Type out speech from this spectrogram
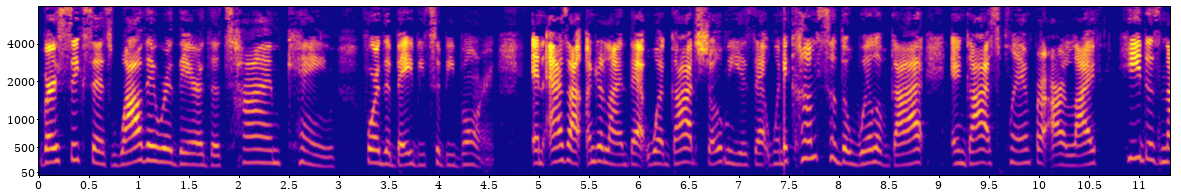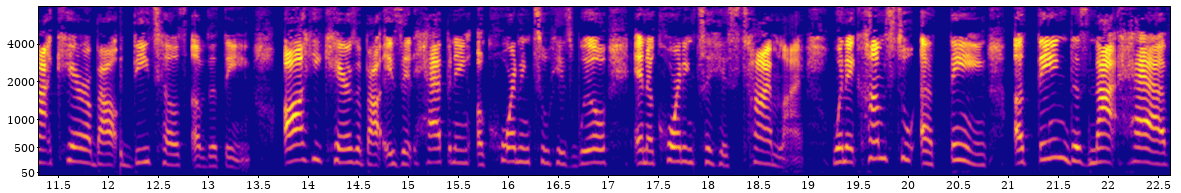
Verse 6 says, While they were there, the time came for the baby to be born. And as I underlined that, what God showed me is that when it comes to the will of God and God's plan for our life, He does not care about the details of the thing. All He cares about is it happening according to His will and according to His timeline. When it comes to a thing, a thing does not have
